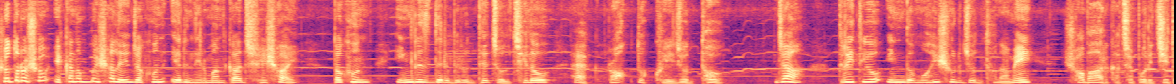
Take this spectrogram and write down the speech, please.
সতেরোশো একানব্বই সালে যখন এর নির্মাণ কাজ শেষ হয়, তখন ইংরেজদের বিরুদ্ধে চলছিল এক রক্তক্ষয়ী যুদ্ধ, যা তৃতীয় ইন্দো মহীশূর যুদ্ধ নামে সবার কাছে পরিচিত।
